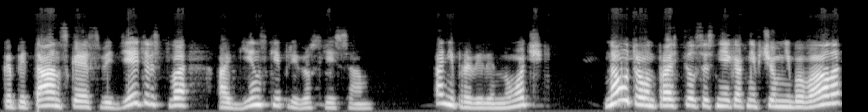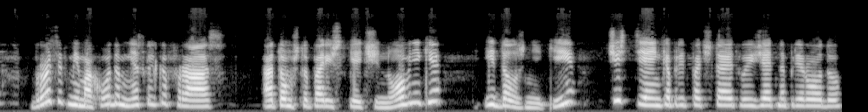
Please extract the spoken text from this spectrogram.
Капитанское свидетельство Агинский привез ей сам. Они провели ночь, на утро он простился с ней, как ни в чем не бывало, бросив мимоходом несколько фраз о том, что парижские чиновники и должники частенько предпочитают выезжать на природу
